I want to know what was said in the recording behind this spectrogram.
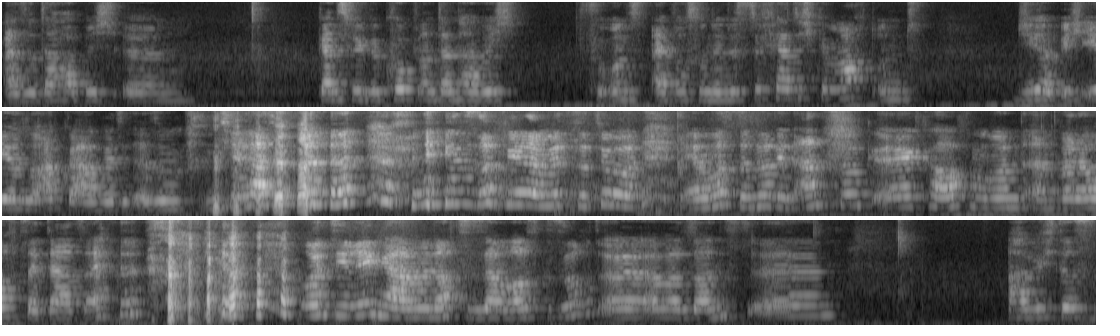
also da habe ich ähm, ganz viel geguckt und dann habe ich für uns einfach so eine Liste fertig gemacht und die habe ich eher so abgearbeitet. Also Michael hat nicht so viel damit zu tun. Er musste nur den Anzug äh, kaufen und äh, bei der Hochzeit da sein. und die Ringe haben wir noch zusammen ausgesucht, äh, aber sonst äh, habe ich das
